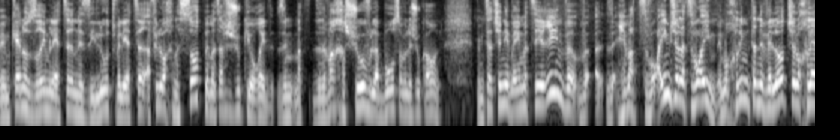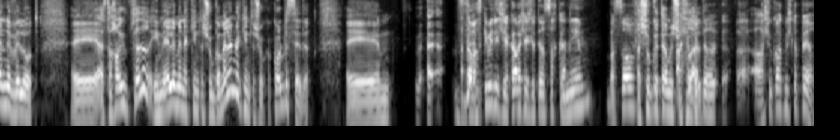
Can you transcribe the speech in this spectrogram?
והם כן עוזרים לייצר נזילות ולייצר אפילו הכנסות במצב ששוק יורד. זה, זה דבר חשוב לבורסה ולשוק ההון. ומצד שני באים הצעירים והם הצבועים של הצבועים, הם אוכלים את הנבלות של אוכלי הנבלות. אה, אז אתה יכול להגיד בסדר, אם אלה מנקים את השוק, גם אלה מנקים את השוק, הכל בסדר. אה, אתה מסכים איתי שכמה שיש יותר שחקנים בסוף השוק יותר משוכלל. השוק רק משתפר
